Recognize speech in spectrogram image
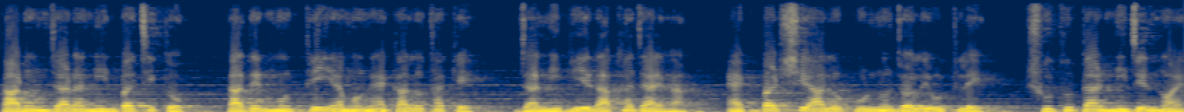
কারণ যারা নির্বাচিত, তাদের মধ্যেই এমন এক আলো থাকে, যা নিভিয়ে রাখা যায় না। একবার সে আলো পূর্ণ জলে উঠলে, শুধু তার নিজের নয়,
